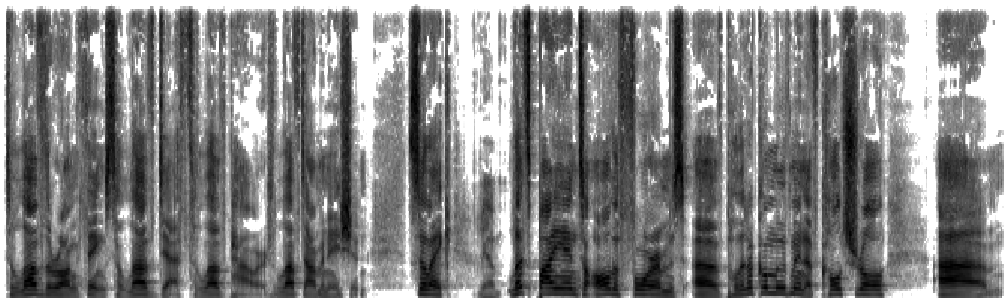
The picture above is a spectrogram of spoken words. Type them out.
to love the wrong things, to love death, to love power, to love domination. So like, Yep. let's buy into all the forms of political movement, of cultural, um,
